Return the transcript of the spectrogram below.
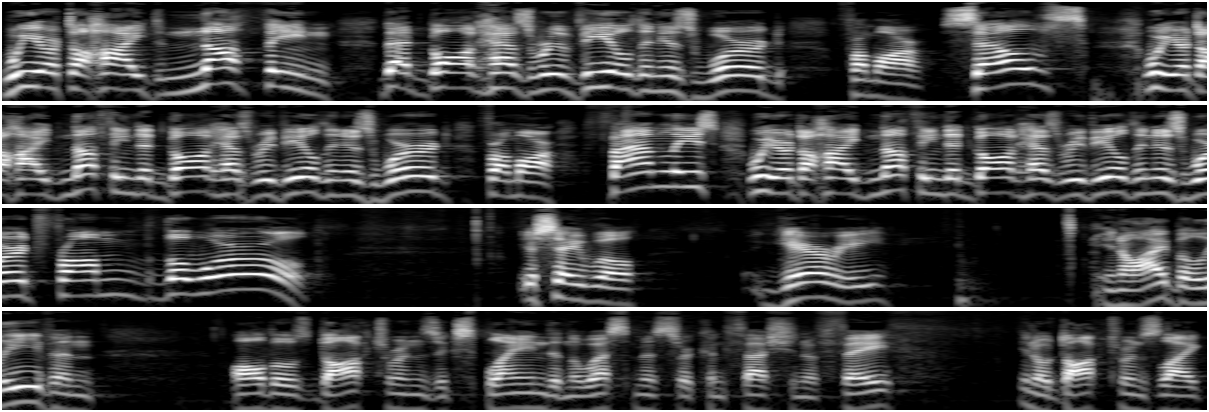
We are to hide nothing that God has revealed in His Word from ourselves. We are to hide nothing that God has revealed in His Word from our families. We are to hide nothing that God has revealed in His Word from the world. You say, well, Gary, you know, I believe in all those doctrines explained in the Westminster Confession of Faith, you know, doctrines like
